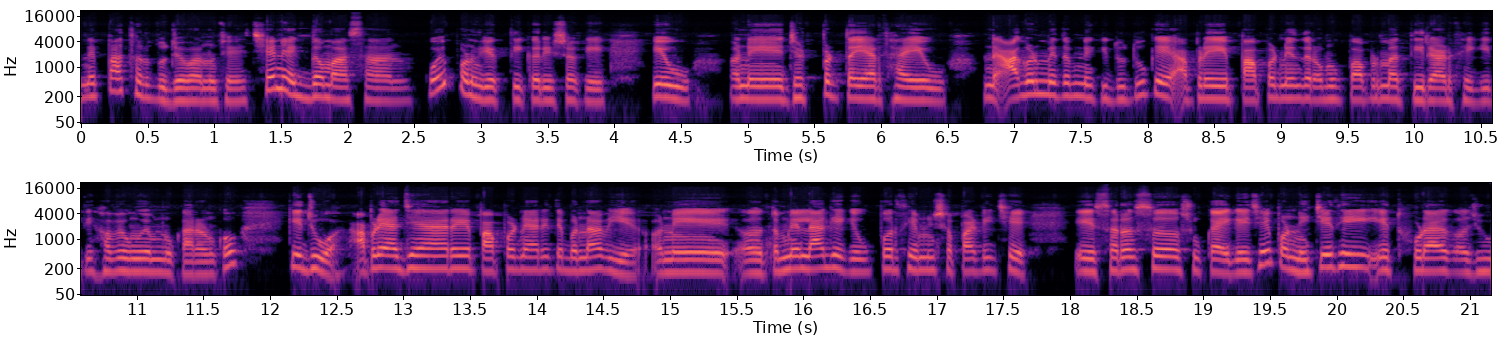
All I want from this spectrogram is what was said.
ને પાથરતું જવાનું છે. છે ને એકદમ આસાન. કોઈ પણ વ્યક્તિ કરી શકે એવું અને ઝટપટ તૈયાર થાય એવું. અને આગળ મેં તમને કીધું હતું કે આપણે પાપડની અંદર અમુક પાપડમાં તિરાડ થઈ ગઈ હતી. હવે હું એમનું કારણ કહું કે જુઓ, આપણે આ જ્યારે પાપડને આ રીતે બનાવીએ અને તમને લાગે કે ઉપરથી એમની સપાટી છે એ સરસ સુકાઈ ગઈ છે, પણ નીચેથી એ થોડાક હજુ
